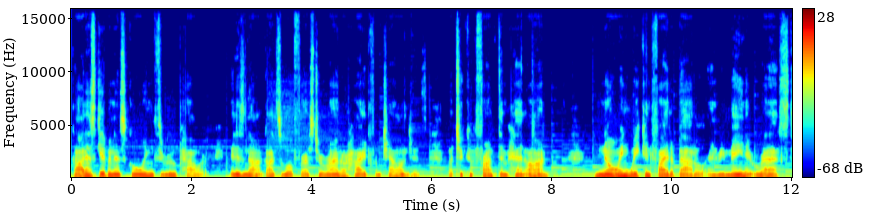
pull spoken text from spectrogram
God has given us going through power. It is not God's will for us to run or hide from challenges, but to confront them head on. Knowing we can fight a battle and remain at rest.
